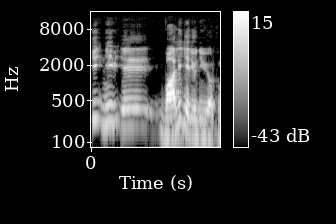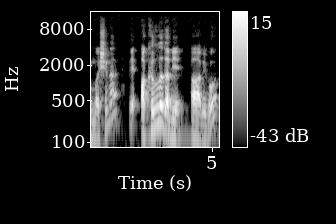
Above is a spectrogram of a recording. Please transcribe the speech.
Bir New- e, vali geliyor New York'un başına ve akıllı da bir abi bu.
